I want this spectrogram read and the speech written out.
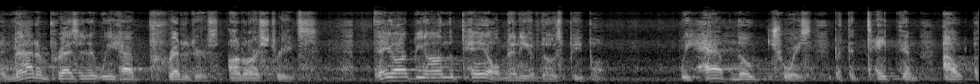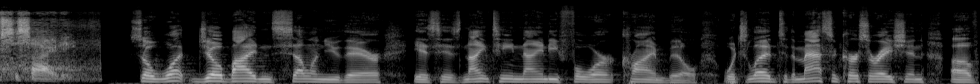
And Madam President, we have predators on our streets. They are beyond the pale, many of those people. We have no choice but to take them out of society. So, what Joe Biden's selling you there is his 1994 crime bill, which led to the mass incarceration of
